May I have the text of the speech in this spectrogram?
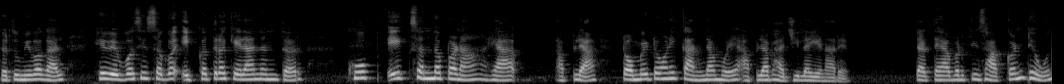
तर तुम्ही बघाल हे व्यवस्थित सगळं एकत्र केल्यानंतर खूप एकसंधपणा ह्या आपल्या टॉमॅटो आणि कांद्यामुळे आपल्या भाजीला येणार आहे. तर त्यावरती झाकण ठेवून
